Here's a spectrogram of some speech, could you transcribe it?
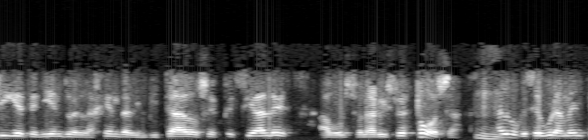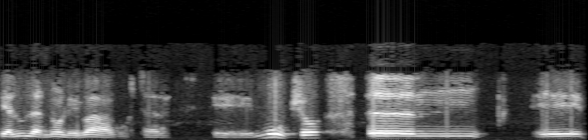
sigue teniendo en la agenda de invitados especiales a Bolsonaro y su esposa, algo que seguramente a Lula no le va a gustar eh, mucho. Em, eh,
